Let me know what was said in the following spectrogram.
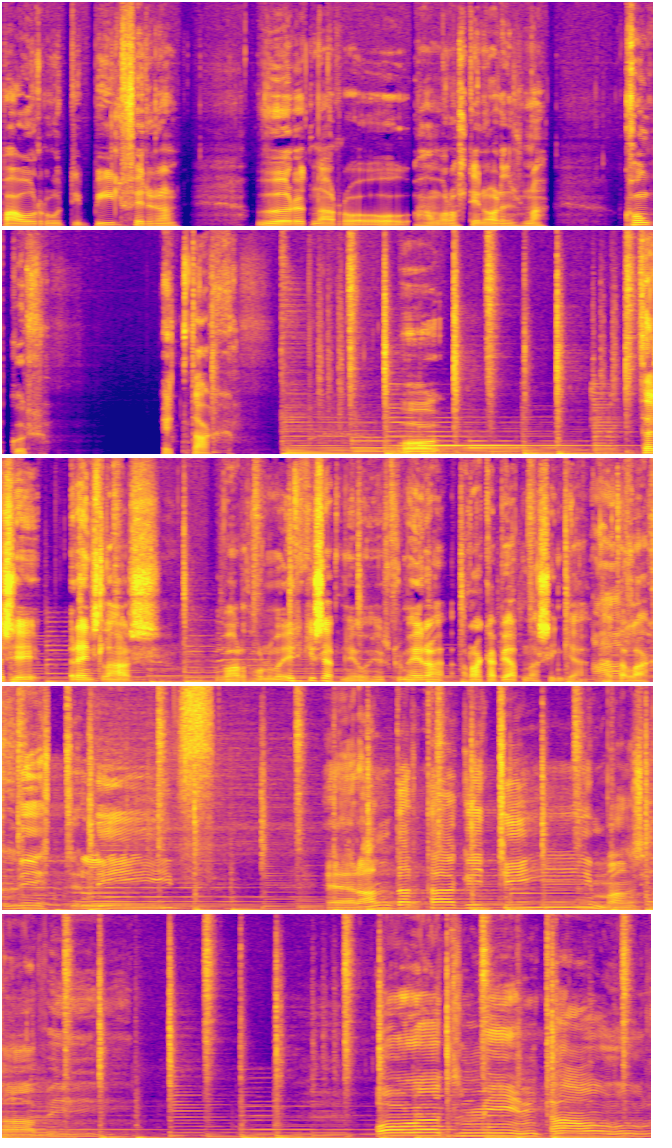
bár út í bíl fyrir hann vörurnar og, og hann var alltaf í orðin svona kongur einn dag. Og þessi reynsla hans varð honum að yrkisefni og hér skulum heyra Raka Bjarnar syngja þetta lag. Allt mitt líf er andartak í tímans hafi og öll mín tár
